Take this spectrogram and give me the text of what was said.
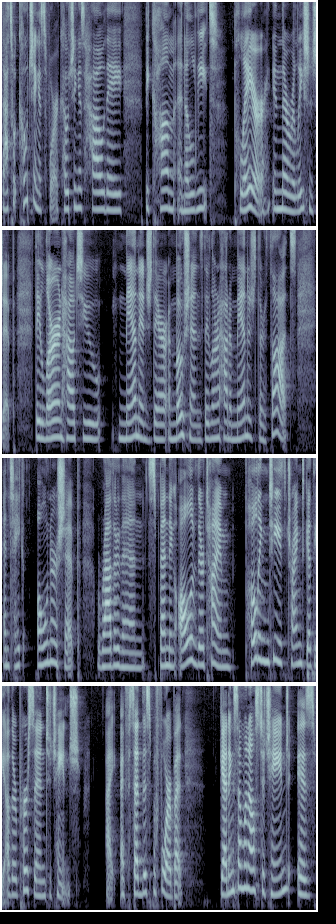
That's what coaching is for. Coaching is how they become an elite player in their relationship. They learn how to manage their emotions, they learn how to manage their thoughts and take ownership rather than spending all of their time pulling teeth trying to get the other person to change. I, I've said this before, but getting someone else to change is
